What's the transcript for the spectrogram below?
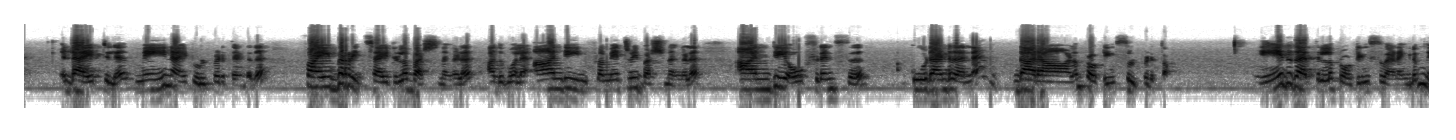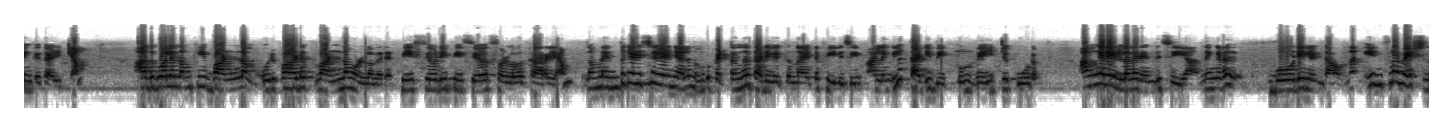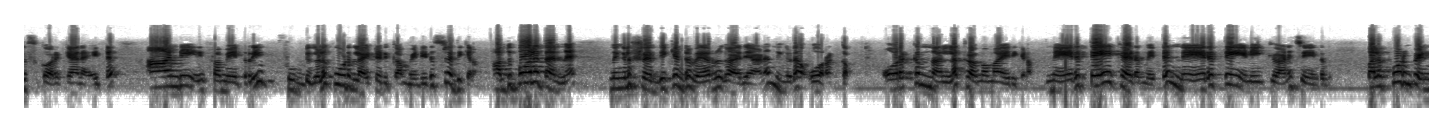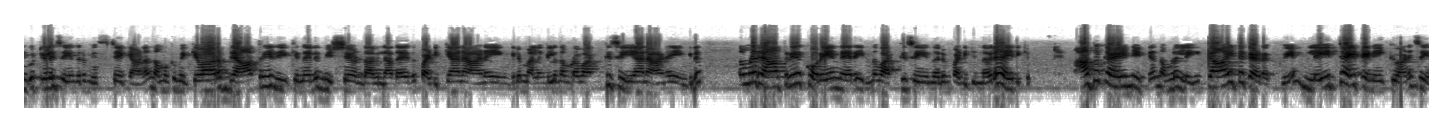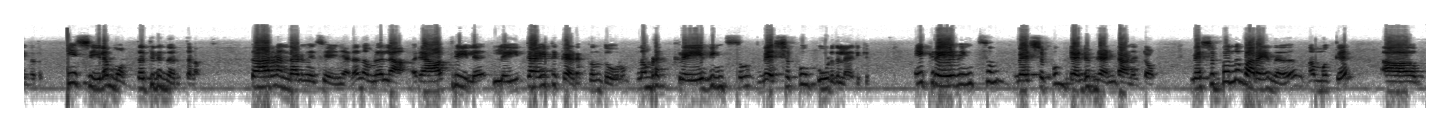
ഡയറ്റിൽ മെയിൻ ആയിട്ട് ഉൾപ്പെടുത്തേണ്ടത് ഫൈബർ റിച്ച് ആയിട്ടുള്ള ഭക്ഷണങ്ങൾ അതുപോലെ ആന്റി ഇൻഫ്ലമേറ്ററി ഭക്ഷണങ്ങൾ ആന്റി ഓക്സിഡൻസ് കൂടാണ്ട് തന്നെ ധാരാളം പ്രോട്ടീൻസ് ഉൾപ്പെടുത്താം. ഏത് തരത്തിലുള്ള പ്രോട്ടീൻസ് വേണമെങ്കിലും നിങ്ങൾക്ക് കഴിക്കാം. അതുപോലെ നമുക്ക് ഈ വണ്ണം ഒരുപാട് വണ്ണം ഉള്ളവര് P C O D P C O S ഉള്ളവർക്ക് അറിയാം. നമ്മൾ എന്ത് കഴിച്ചു കഴിഞ്ഞാലും നമുക്ക് പെട്ടെന്ന് തടി വെക്കുന്നതായിട്ട് ഫീൽ ചെയ്യും. അല്ലെങ്കിൽ തടി വെക്കും വെയിറ്റ് കൂടും. അങ്ങനെയുള്ളവർ എന്ത് ചെയ്യാം? നിങ്ങളുടെ ബോഡിയിൽ ഉണ്ടാവുന്ന ഇൻഫ്ലമേഷൻസ് കുറയ്ക്കാനായിട്ട് ആന്റി ഇൻഫ്ലമേറ്ററി ഫുഡുകൾ കൂടുതലായിട്ട് എടുക്കാൻ വേണ്ടിയിട്ട് ശ്രദ്ധിക്കണം. അതുപോലെ തന്നെ നിങ്ങൾ ശ്രദ്ധിക്കേണ്ട വേറൊരു കാര്യമാണ് നിങ്ങളുടെ ഉറക്കം. ഉറക്കം നല്ല ക്രമമായിരിക്കണം. നേരത്തെ കിടന്നിട്ട് നേരത്തെ എണീക്കുകയാണ് ചെയ്യേണ്ടത്. പലപ്പോഴും പെൺകുട്ടികൾ ചെയ്യുന്ന ഒരു മിസ്റ്റേക്ക് ആണ്. നമുക്ക് മിക്കവാറും രാത്രിയിൽ ഇരിക്കുന്നതിൽ വിഷയം ഉണ്ടാവില്ല. അതായത് പഠിക്കാനാണെങ്കിലും അല്ലെങ്കിൽ നമ്മുടെ വർക്ക് ചെയ്യാനാണെങ്കിലും നമ്മൾ രാത്രി കുറെ നേരം ഇന്ന് വർക്ക് ചെയ്യുന്നവരും പഠിക്കുന്നവരായിരിക്കും. അത് കഴിഞ്ഞിട്ട് നമ്മൾ ലേറ്റ് ആയിട്ട് കിടക്കുകയും ലേറ്റ് ആയിട്ട് എണീക്കുകയാണ് ചെയ്യുന്നത്. ഈ ശീലം മൊത്തത്തിൽ നിർത്തണം. കാരണം എന്താണെന്ന് വെച്ച് കഴിഞ്ഞാൽ നമ്മൾ രാത്രിയിൽ ലേറ്റ് ആയിട്ട് കിടക്കും തോറും നമ്മുടെ ക്രേവിങ്സും വിശപ്പും കൂടുതലായിരിക്കും. ഈ ക്രേവിങ്സും വിശപ്പും രണ്ടും രണ്ടാണ് കേട്ടോ വിശപ്പ് എന്ന് പറയുന്നത് നമുക്ക്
